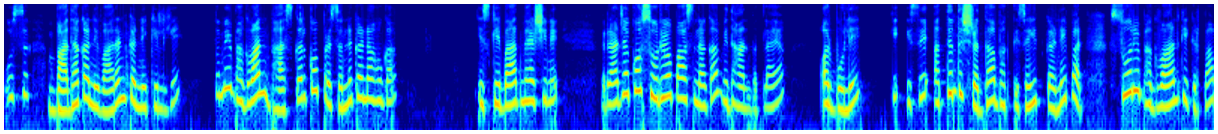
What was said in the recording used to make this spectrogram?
उस बाधा का निवारण करने के लिए तुम्हें भगवान भास्कर को प्रसन्न करना होगा। इसके बाद महर्षि ने राजा को सूर्योपासना का विधान बतलाया और बोले कि इसे अत्यंत श्रद्धा भक्ति सहित करने पर सूर्य भगवान की कृपा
